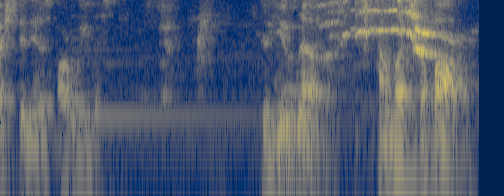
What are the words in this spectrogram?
Question is, are we listening? Do you know how much the Father?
